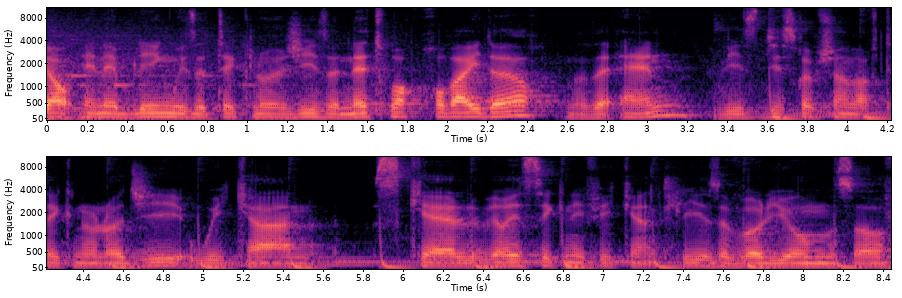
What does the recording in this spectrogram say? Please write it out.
are enabling with the technology the network provider, the N. This disruption of technology, we can scale very significantly the volumes of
